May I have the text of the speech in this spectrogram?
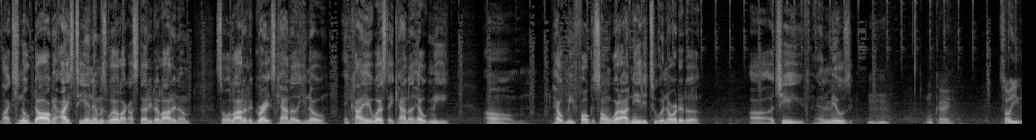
Like Snoop Dogg and Ice T and them as well. Like I studied a lot of them, so a lot of the greats kind of you know, and Kanye West they kind of helped me, um, helped me focus on what I needed to in order to uh, achieve in music. Okay. So you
